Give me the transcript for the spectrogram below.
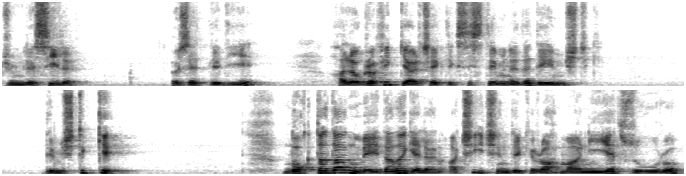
cümlesiyle özetlediği halografik gerçeklik sistemine de değinmiştik. Demiştik ki, noktadan meydana gelen açı içindeki rahmaniyet zuhuru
